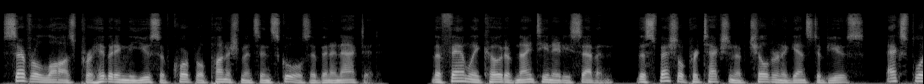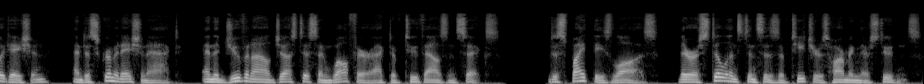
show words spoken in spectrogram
Several laws prohibiting the use of corporal punishments in schools have been enacted. The Family Code of 1987, the Special Protection of Children Against Abuse, Exploitation, and Discrimination Act, and the Juvenile Justice and Welfare Act of 2006. Despite these laws, there are still instances of teachers harming their students.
